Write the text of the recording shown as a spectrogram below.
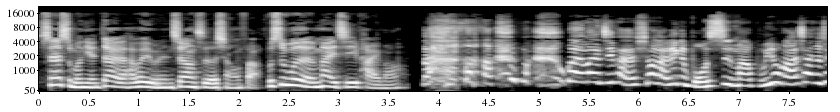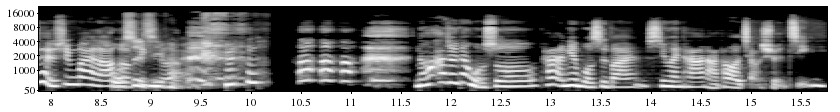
现在什么年代了，还会有人这样子的想法？不是为了卖鸡排吗？为了卖鸡排需要来那个博士吗？不用啊，现在就可以去卖啦，博士鸡排。然后他就跟我说，他来念博士班是因为他拿到了奖学金。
